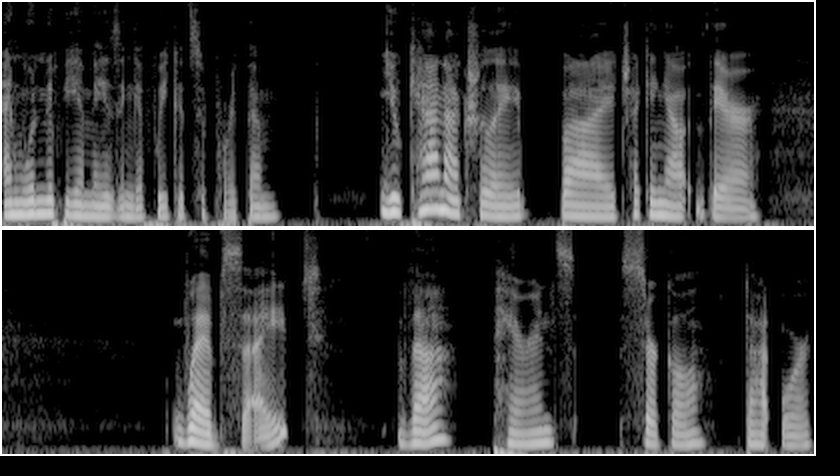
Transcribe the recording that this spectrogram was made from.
And wouldn't it be amazing if we could support them? You can actually by checking out their website, theparentscircle.org.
